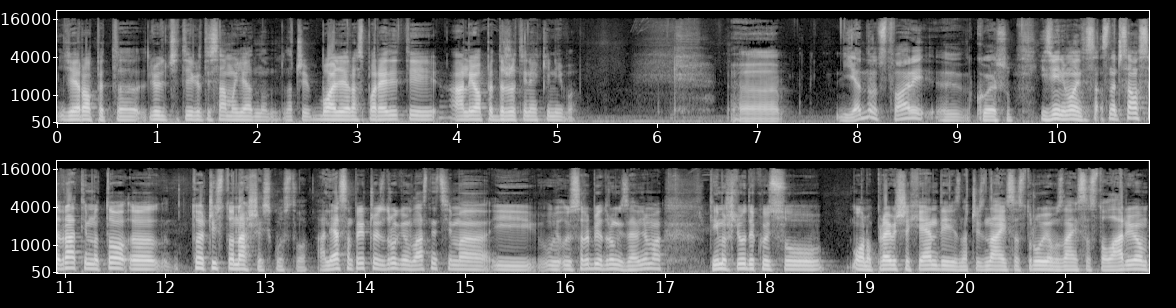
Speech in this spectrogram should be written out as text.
jer opet uh, ljudi će ti igrati samo jednom. Znači, bolje je rasporediti, ali opet držati neki nivo. Uh, jedna od stvari koje su... Izvini, molim te, znači samo se vratim na to, uh, to je čisto naše iskustvo, ali ja sam pričao i s drugim vlasnicima i u, u Srbiji i u drugim zemljama, ti imaš ljude koji su ono, previše hendi, znači zna i sa strujom, zna i sa stolarijom,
